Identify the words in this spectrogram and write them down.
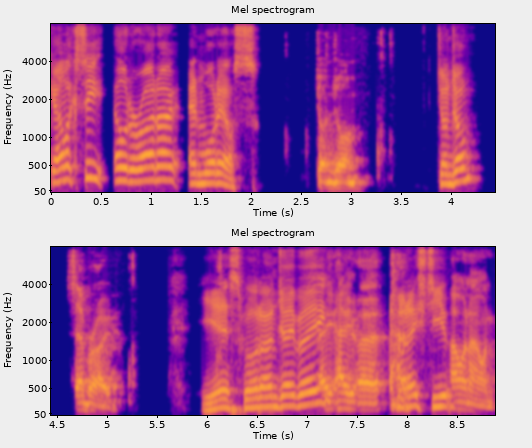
Galaxy, Eldorado, and what else? Jon Jon. Jon Jon? Sabro. Yes, well done, JB. Hey, hey uh, One each to you. Owen Owen.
